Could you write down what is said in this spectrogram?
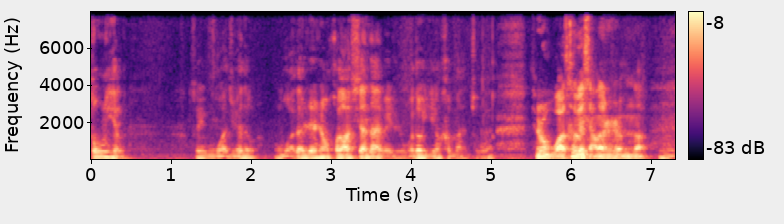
东西了，所以我觉得我的人生活到现在为止，我都已经很满足了。其实我特别想的是什么呢？嗯，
